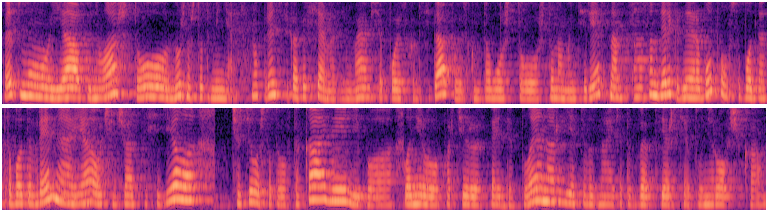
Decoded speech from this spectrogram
Поэтому я поняла, что нужно что-то менять. Ну, в принципе, как и все, мы занимаемся поиском себя, поиском того, что, что нам интересно. На самом деле, когда я работала в свободное от работы время, я очень часто сидела, чертила что-то в автокаде, либо планировала квартиры в 5D Planner, если вы знаете, это веб-версия планировщика.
